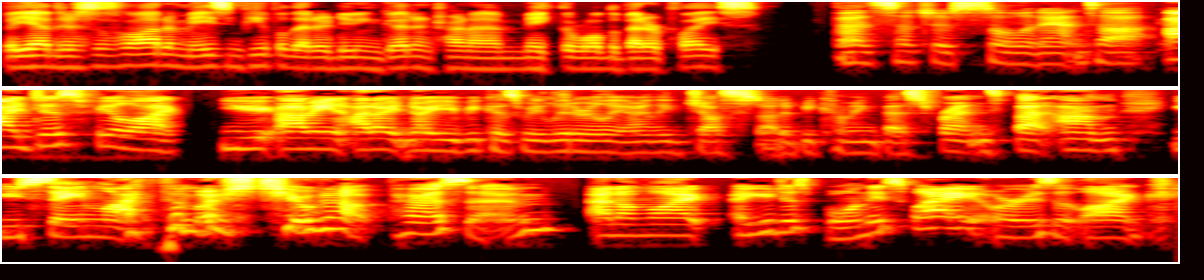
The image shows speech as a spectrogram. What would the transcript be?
But yeah, there's just a lot of amazing people that are doing good and trying to make the world a better place. That's such a solid answer. I just feel like you I mean, I don't know you because we literally only just started becoming best friends, but um you seem like the most chilled out person and I'm like, are you just born this way or is it like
